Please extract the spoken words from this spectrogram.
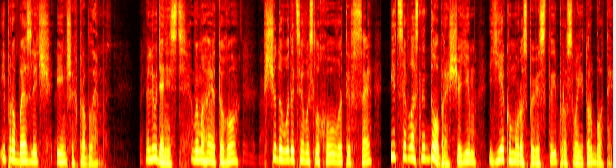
і про безліч інших проблем. Людяність вимагає того, що доводиться вислуховувати все, і це власне добре, що їм є кому розповісти про свої турботи.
